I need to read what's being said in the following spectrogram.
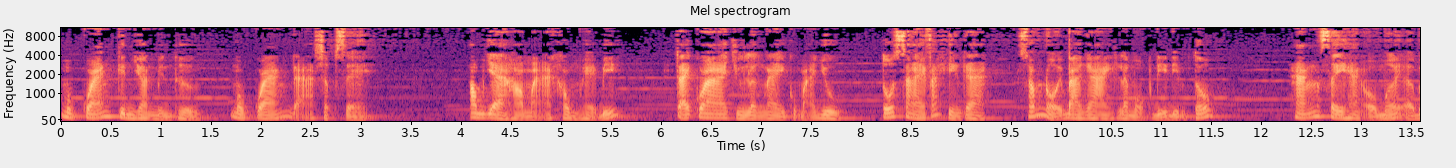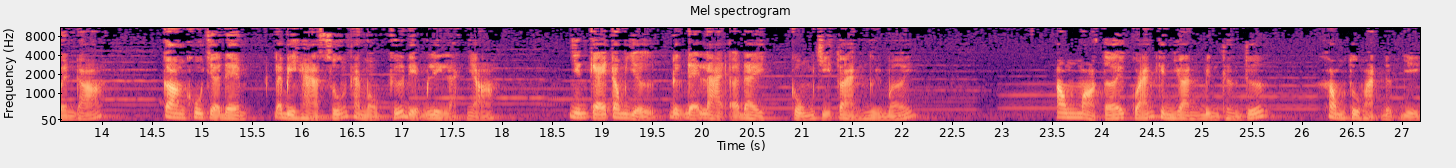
một quán kinh doanh bình thường, một quán đã sập xệ. Ông già họ Mã không hề biết. Trải qua chuyện lần này của Mã Du, Tố Sai phát hiện ra xóm nội Ba Gai là một địa điểm tốt. Hắn xây hàng ổ mới ở bên đó, còn khu chợ đêm đã bị hạ xuống thành một cứ điểm liên lạc nhỏ. Những kẻ trong giữ được để lại ở đây cũng chỉ toàn người mới. Ông mò tới quán kinh doanh bình thường trước, không thu hoạch được gì.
